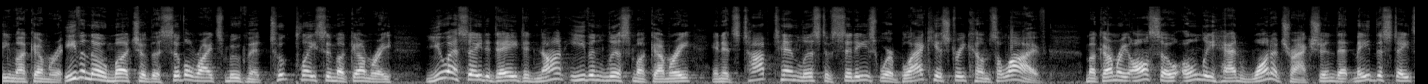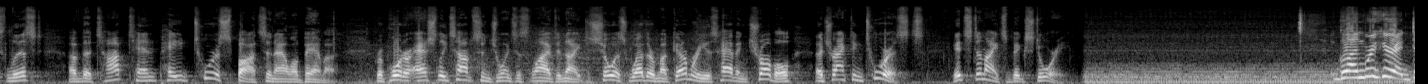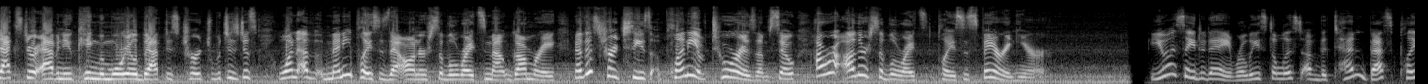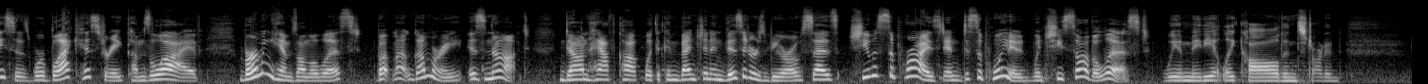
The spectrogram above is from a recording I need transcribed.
Montgomery. Even though much of the civil rights movement took place in Montgomery, USA Today did not even list Montgomery in its top 10 list of cities where black history comes alive. Montgomery also only had one attraction that made the state's list of the top 10 paid tourist spots in Alabama. Reporter Ashley Thompson joins us live tonight to show us whether Montgomery is having trouble attracting tourists. It's tonight's big story. Glenn, we're here at Dexter Avenue King Memorial Baptist Church, which is just one of many places that honor civil rights in Montgomery. Now, this church sees plenty of tourism, so how are other civil rights places faring here? USA Today released a list of the 10 best places where black history comes alive. Birmingham's on the list, but Montgomery is not. Dawn Hathcock with the Convention and Visitors Bureau says she was surprised and disappointed when she saw the list. We immediately called and started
